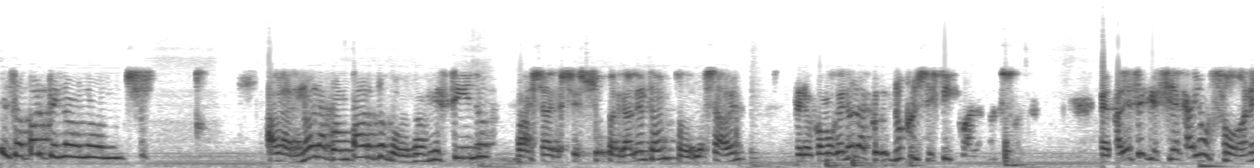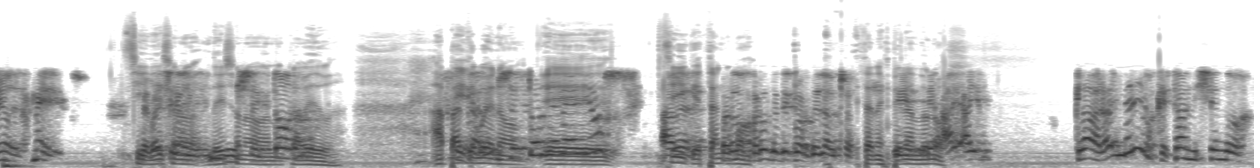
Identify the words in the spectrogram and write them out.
Esa parte no, no, a ver, no la comparto porque no es mi estilo, vaya que soy súper calentón, todos lo saben, pero como que no la no crucifico a la persona. Me parece que si acá hay un fogoneo de los medios. Sí, de eso, no, de eso no, cabe duda. Aparte, bueno, eh, sí, que están perdón, como... Perdón que te corte, Laucho. Están esperando, eh, hay, hay, claro, hay medios que están diciendo...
